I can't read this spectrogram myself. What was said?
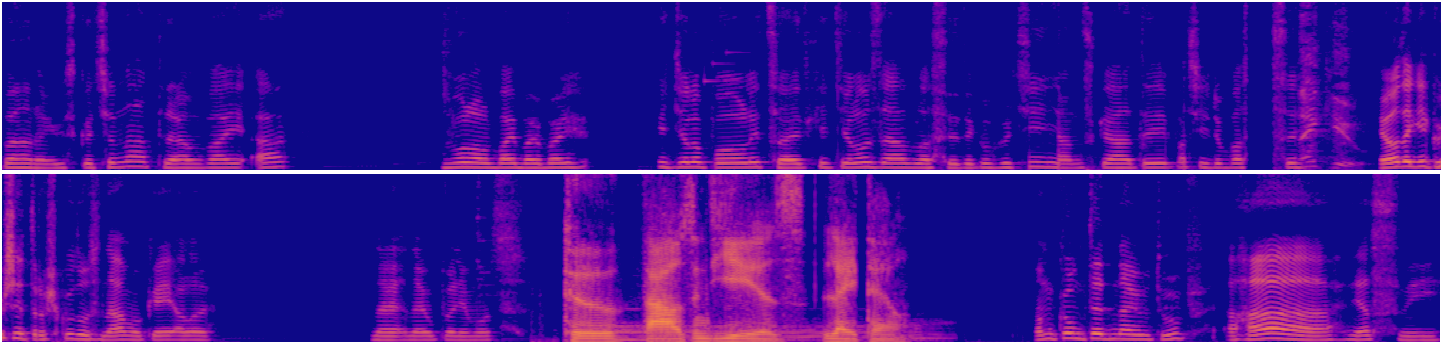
pánek, vyskočil na tramvaj a zvolal bye bye bye. Chytilo policajt, chytilo závlasy, ty kluku číňanská, ty patříš do basy. Jo, tak jakože trošku to znám, ok, ale ne, ne úplně moc. 2,000 years later. Mám content na YouTube? Aha, jasný.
